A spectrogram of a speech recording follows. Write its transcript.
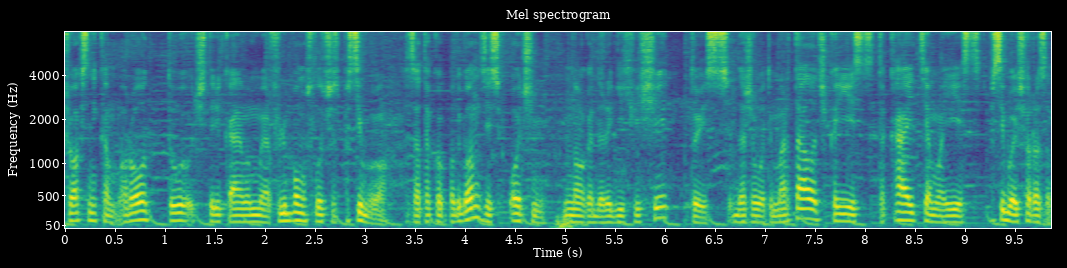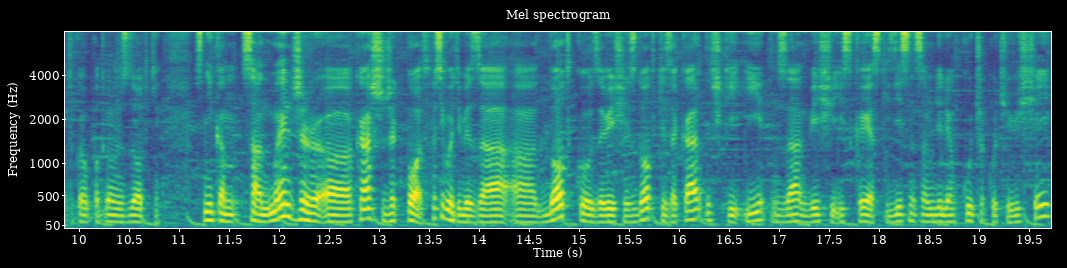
Чувак с ником Road to 4K MMR. В любом случае, спасибо за такой подгон. Здесь очень много дорогих вещей. То есть, даже вот и морталочка есть, такая тема есть. Спасибо еще раз за такой подгон из дотки. С ником Sound Manager Каш Джекпот. Спасибо тебе за э, дотку, за вещи из дотки, за карточки и за вещи из КС. Здесь на самом деле куча-куча вещей.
